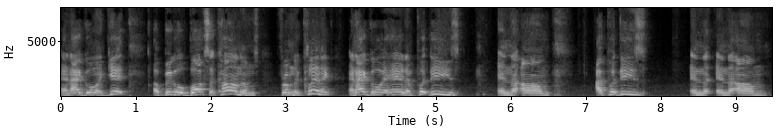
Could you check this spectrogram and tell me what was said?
and I go and get a big old box of condoms from the clinic and I go ahead and put these in the um I put these in the in the um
